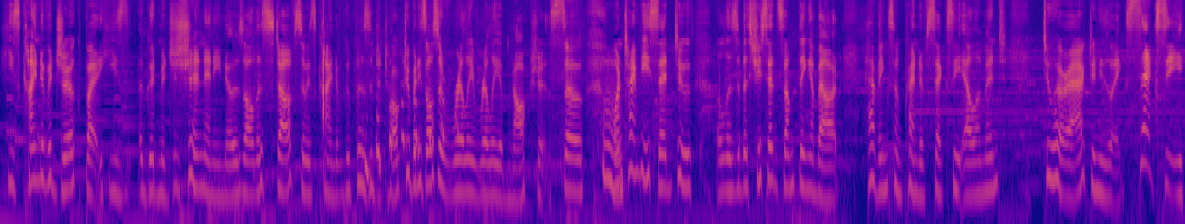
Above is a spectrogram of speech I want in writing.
he's kind of a jerk, but he's a good magician and he knows all this stuff, so he's kind of a good person to talk to. But he's also really, really obnoxious. So one time he said to Elizabeth, she said something about having some kind of sexy element to her act, and he's like, "Sexy."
